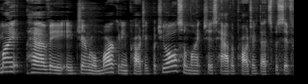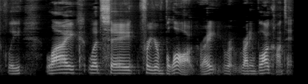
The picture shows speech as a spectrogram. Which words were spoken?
might have a, a general marketing project, but you also might just have a project that's specifically like let's say for your blog, right? writing blog content.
